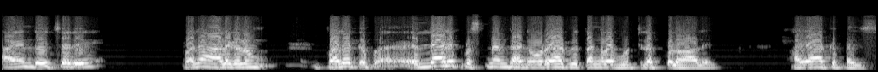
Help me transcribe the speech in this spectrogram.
അതെന്താ വെച്ചാൽ പല ആളുകളും പല എല്ലാരും പ്രശ്നം എന്താ? നൂറാക്ക് തങ്ങളെ വീട്ടിലെപ്പോഴും ആൾ. അയാൾക്ക് പൈസ.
